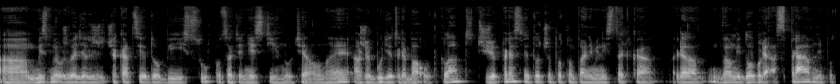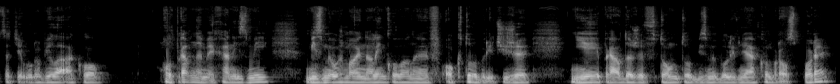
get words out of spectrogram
a my sme už vedeli, že čakacie doby sú v podstate nestihnutelné a že bude treba odklad. Čiže presne to, čo potom pani ministerka veľmi dobre a správne v podstate urobila ako opravné mechanizmy, my sme už mali nalinkované v októbri. Čiže nie je pravda, že v tomto by sme boli v nejakom rozpore.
